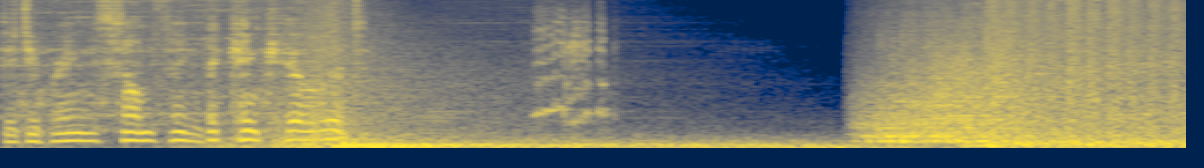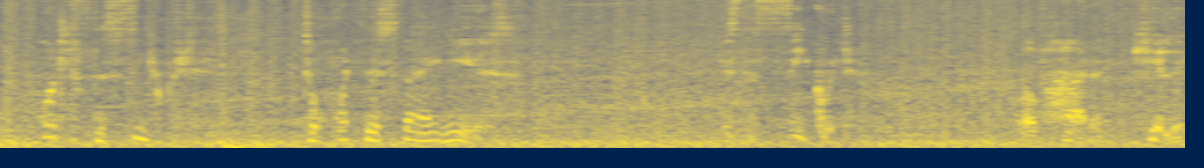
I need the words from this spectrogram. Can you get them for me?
Did you bring something that can kill it? What if the secret to what this thing is is the secret of how to kill it?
